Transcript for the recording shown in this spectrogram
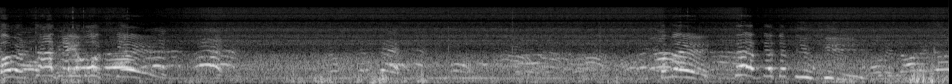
Paweł, tak, Lejowocki! Yuki!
